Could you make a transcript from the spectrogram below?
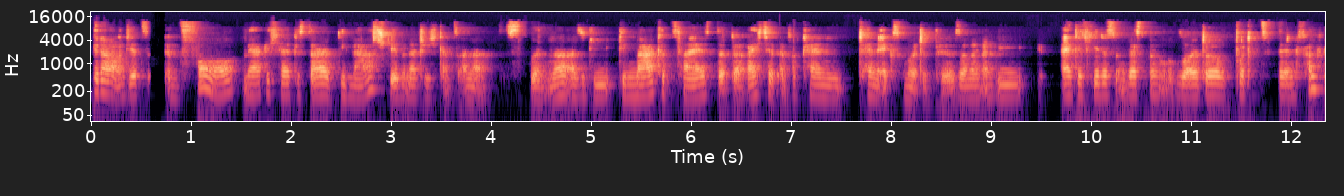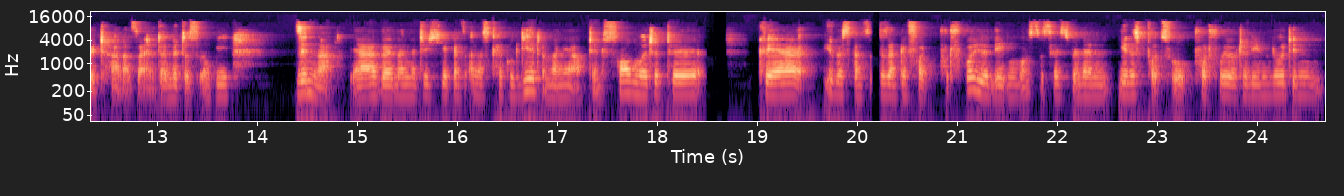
genau, und jetzt im Fonds merke ich halt, dass da die Maßstäbe natürlich ganz anders sind. Ne? Also die, die Market Size, da, da reicht halt einfach kein 10x Multiple, sondern irgendwie eigentlich jedes Investment sollte potenziell ein Fund Returner sein, damit es irgendwie Sinn macht. Ja, weil man natürlich hier ganz anders kalkuliert und man ja auch den Fonds Multiple quer über das ganze gesamte Portfolio legen muss. Das heißt, wenn dann jedes Portfoliounternehmen nur den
